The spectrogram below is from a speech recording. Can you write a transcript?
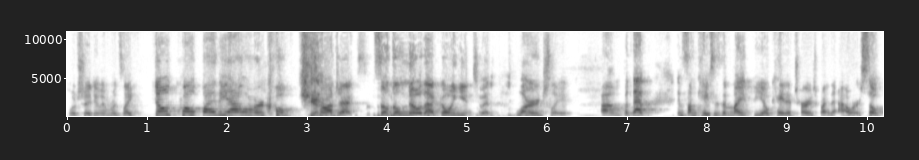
What should I do?" And everyone's like, "Don't quote by the hour, quote yeah. projects." So they'll know that going into it largely. Um, but that, in some cases, it might be okay to charge by the hour. So,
